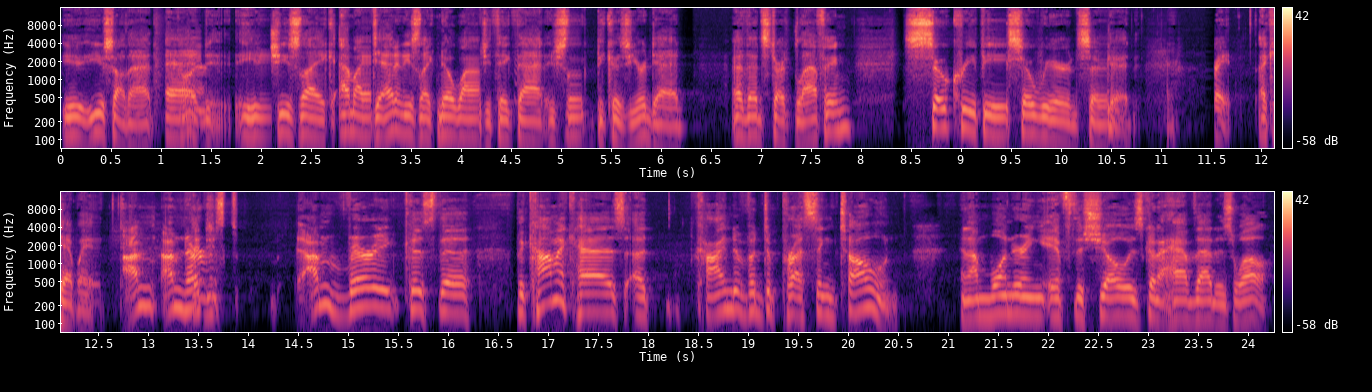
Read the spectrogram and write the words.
You you saw that, and oh, yeah. he, she's like, "Am I dead?" And he's like, "No. Why would you think that?" And she's like, "Because you're dead." And then starts laughing. So creepy, so weird, so good. Great. I can't wait. I'm I'm nervous I'm very because the the comic has a kind of a depressing tone, and I'm wondering if the show is going to have that as well.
